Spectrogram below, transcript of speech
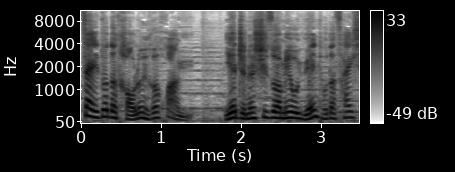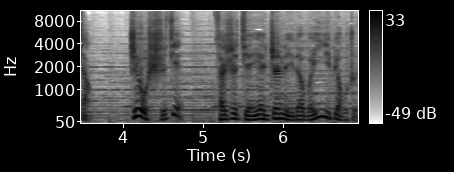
再多的讨论和话语，也只能视作没有源头的猜想。只有实践，才是检验真理的唯一标准。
